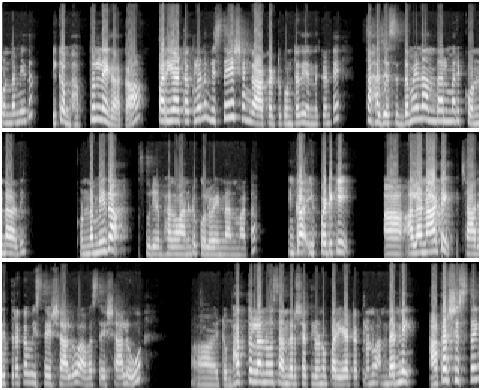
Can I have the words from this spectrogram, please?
కొండ మీద. ఇక భక్తుల్నే గాక పర్యాటకులను విశేషంగా ఆకట్టుకుంటది ఎందుకంటే సహజ సిద్ధమైన అందాలు మరి కొండ అది. కొండ మీద సూర్య భగవానుడు కొలువైండు అనమాట ఇంకా ఇప్పటికీ అలనాటి చారిత్రక విశేషాలు అవశేషాలు ఇటు భక్తులను సందర్శకులను పర్యాటకులను అందరినీ ఆకర్షిస్తాయి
